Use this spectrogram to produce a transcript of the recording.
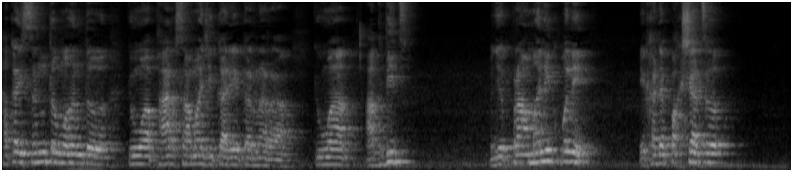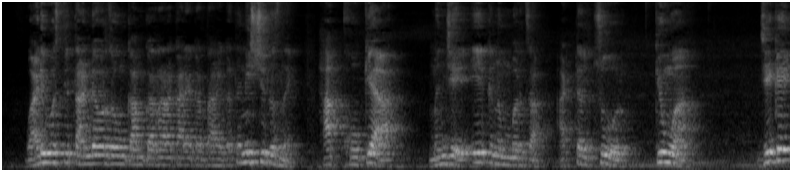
हा काही संत महंत किंवा फार सामाजिक कार्य करणारा किंवा अगदीच म्हणजे प्रामाणिकपणे एखाद्या पक्षाचं वाडीवस्ती तांड्यावर जाऊन काम करणारा कार्यकर्ता आहे का तर निश्चितच नाही. हा खोक्या म्हणजे एक नंबरचा अट्टल चोर किंवा जे काही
